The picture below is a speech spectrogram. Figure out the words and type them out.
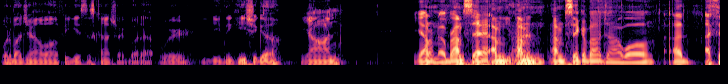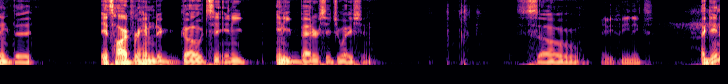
What about John Wall if he gets his contract bought out? Where do you think he should go? Jan. Yeah, I don't know, bro. I'm sad. I'm I'm? I'm sick about John Wall. I I think that it's hard for him to go to any any better situation. So Maybe Phoenix. again,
